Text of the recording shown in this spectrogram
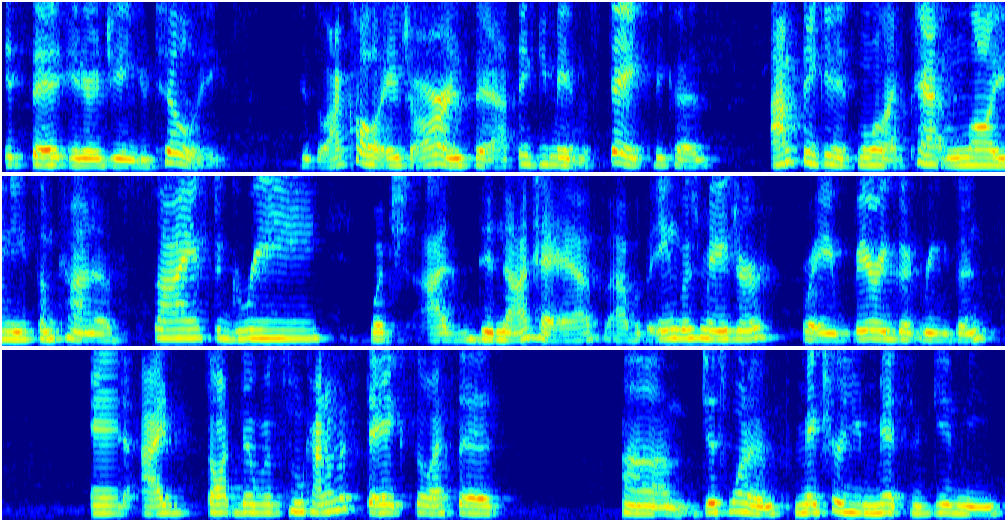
it said energy and utilities. And so I called HR and said, I think you made a mistake because I'm thinking it's more like patent law. You need some kind of science degree, which I did not have. I was an English major for a very good reason. And I thought there was some kind of mistake. So I said, um, just want to make sure you meant to give me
